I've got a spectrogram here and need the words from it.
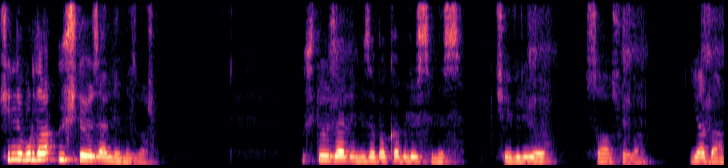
Şimdi burada 3 de özelliğimiz var. 3 de özelliğimize bakabilirsiniz. Çeviriyor sağa sola ya da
